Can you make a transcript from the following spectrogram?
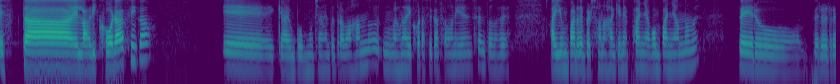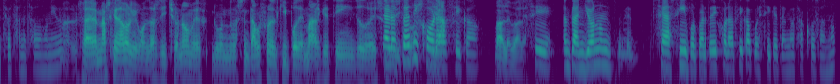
está en la discográfica, eh, que hay pues, mucha gente trabajando, es una discográfica estadounidense, entonces hay un par de personas aquí en España acompañándome, pero, pero el resto está en Estados Unidos. O sea, más que nada porque cuando has dicho, no, me- cuando nos sentamos con el equipo de marketing y todo eso. Claro, esto es dicho, "Hostia". discográfica. Vale, vale. Sí, en plan, yo no, sea, sí, por parte discográfica, pues sí que tengo estas cosas, ¿no?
